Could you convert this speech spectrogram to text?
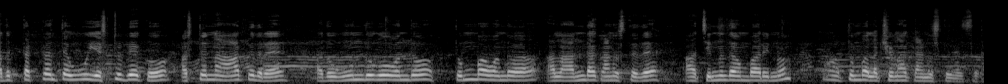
ಅದಕ್ಕೆ ತಕ್ಕಂತೆ ಹೂ ಎಷ್ಟು ಬೇಕೋ ಅಷ್ಟನ್ನು ಹಾಕಿದ್ರೆ ಅದು ಹೂಂದಿಗೂ ಒಂದು ತುಂಬ ಒಂದು ಅಲ್ಲ ಅಂದ ಕಾಣಿಸ್ತದೆ. ಆ ಚಿನ್ನದ ಅಂಬಾರಿನೂ ತುಂಬ ಲಕ್ಷಣ ಕಾಣಿಸ್ತದೆ ಸರ್.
